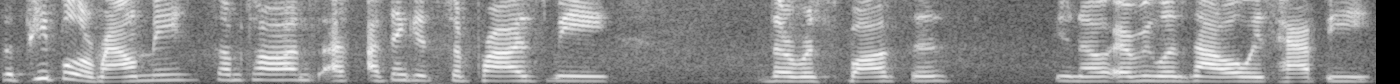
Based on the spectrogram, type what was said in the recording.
the people around me sometimes I, I think it surprised me the responses you know everyone's not always happy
